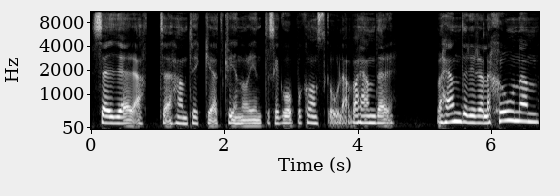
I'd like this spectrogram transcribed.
säger att eh, han tycker att kvinnor inte ska gå på konstskola. Vad händer, vad händer i relationen?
